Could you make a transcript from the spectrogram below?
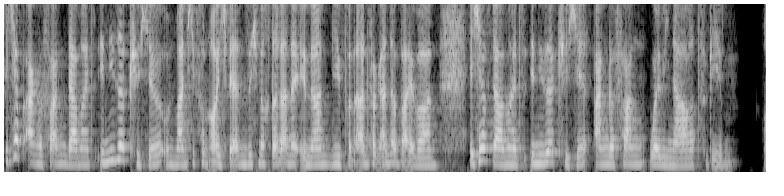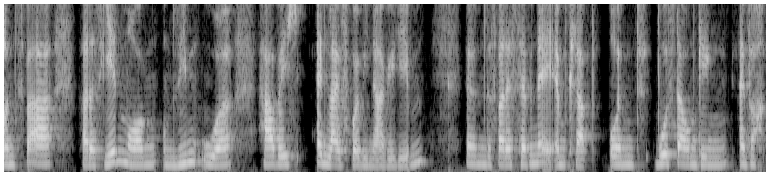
ich habe angefangen damals in dieser Küche und manche von euch werden sich noch daran erinnern, die von Anfang an dabei waren. Ich habe damals in dieser Küche angefangen, Webinare zu geben. Und zwar war das jeden Morgen um 7 Uhr habe ich ein Live-Webinar gegeben. Ähm, das war der 7 AM Club und wo es darum ging, einfach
